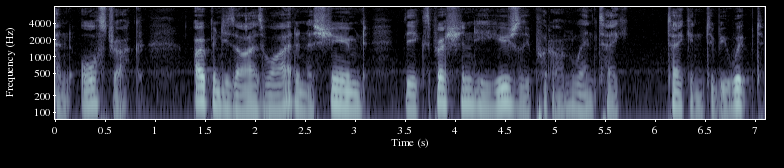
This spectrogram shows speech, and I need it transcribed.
and awestruck, opened his eyes wide, and assumed the expression he usually put on when take, taken to be whipped.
